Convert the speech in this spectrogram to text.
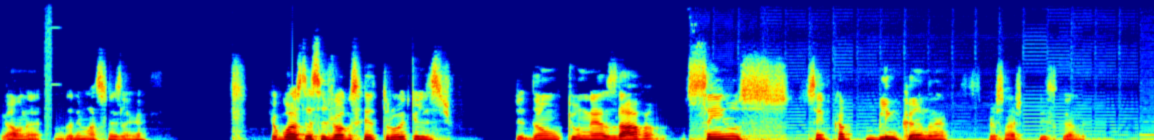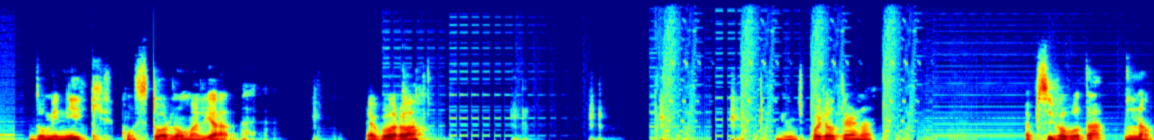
Legal, né? As animações legais. Eu gosto desses jogos retrô é que eles te dão o que o NES dava sem os. sem ficar blincando, né? Os personagens piscando. Dominique se tornou uma aliada. E agora, ó. A gente pode alternar. É possível voltar? Não.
